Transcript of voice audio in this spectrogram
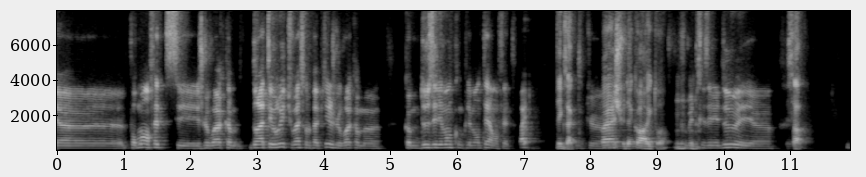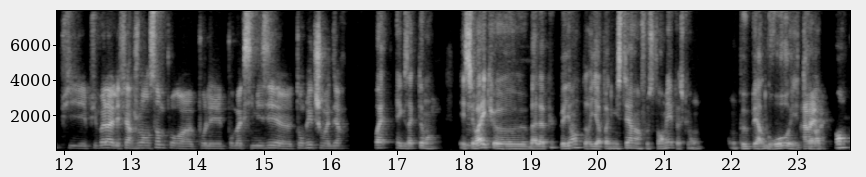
euh, pour moi, en fait, c'est, je le vois comme, dans la théorie, tu vois, sur le papier, je le vois comme, euh, comme deux éléments complémentaires, en fait. Ouais, exact. Euh, ouais, je suis d'accord avec toi. Il faut mm-hmm. maîtriser les deux et, ça. Et puis, et puis voilà, les faire jouer ensemble pour, pour, les, pour maximiser ton reach, on va dire. Ouais, exactement. Et c'est mm. vrai que bah, la pub payante, il n'y a pas de mystère, il faut se former parce qu'on on peut perdre gros et ah très rapidement.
